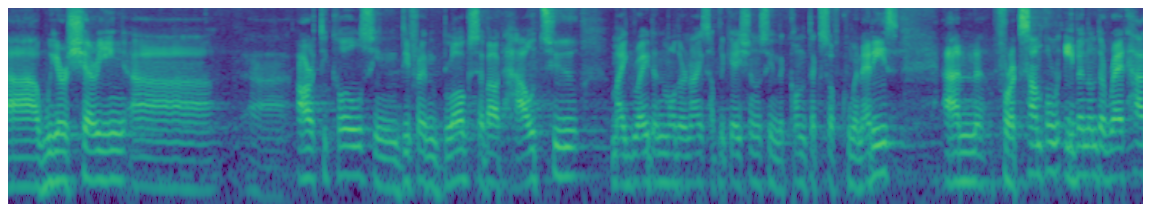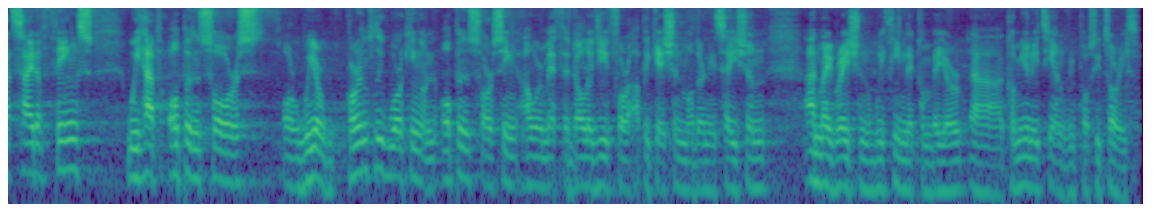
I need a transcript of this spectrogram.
Uh, we are sharing articles in different blogs about how to migrate and modernize applications in the context of Kubernetes. And for example, even on the Red Hat side of things, we have open source, or we are currently working on open sourcing our methodology for application modernization and migration within the Konveyor uh, community and repositories.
